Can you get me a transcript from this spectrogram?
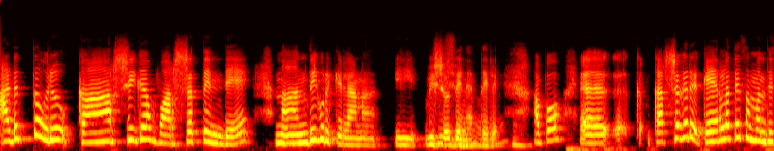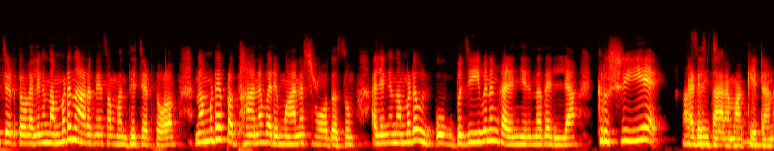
അടുത്ത ഒരു കാർഷിക വർഷത്തിന്റെ നാന്തി കുറിക്കലാണ് ഈ വിഷു ദിനത്തിൽ. അപ്പോൾ കർഷകർ കേരളത്തെ സംബന്ധിച്ചിടത്തോളം അല്ലെങ്കിൽ നമ്മുടെ നാടിനെ സംബന്ധിച്ചിടത്തോളം നമ്മുടെ പ്രധാന വരുമാന സ്രോതസ്സും അല്ലെങ്കിൽ നമ്മുടെ ഉപജീവനം കഴിഞ്ഞിരുന്നതെല്ലാം കൃഷിയെ അടിസ്ഥാനമാക്കിയിട്ടാണ്.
